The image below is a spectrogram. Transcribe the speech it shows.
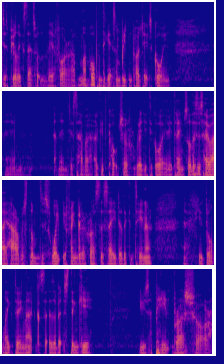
just purely because that's what they're there for. I'm, I'm hoping to get some breeding projects going, um, and then just have a, a good culture ready to go at any time. So this is how I harvest them. Just wipe your finger across the side of the container. If you don't like doing that because it is a bit stinky, use a paintbrush or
